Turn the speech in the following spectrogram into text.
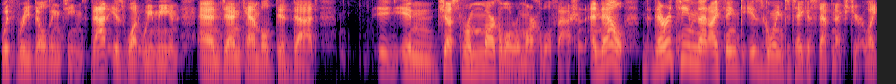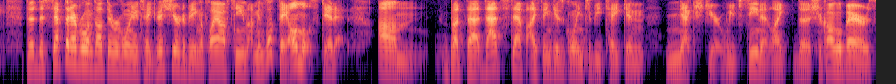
with rebuilding teams. That is what we mean. And Dan Campbell did that in just remarkable, remarkable fashion. And now they're a team that I think is going to take a step next year. Like the the step that everyone thought they were going to take this year to being a playoff team. I mean, look, they almost did it. Um, but that that step I think is going to be taken next year. We've seen it. Like the Chicago Bears,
